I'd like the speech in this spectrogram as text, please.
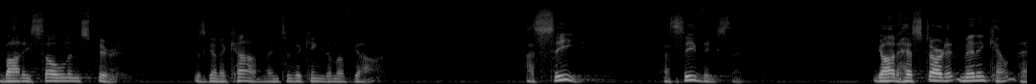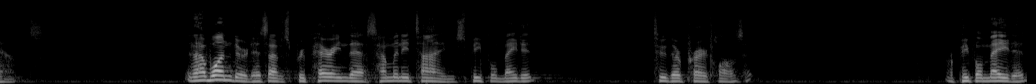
body, soul, and spirit is going to come into the kingdom of God. I see, I see these things. God has started many countdowns. And I wondered as I was preparing this how many times people made it to their prayer closet or people made it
